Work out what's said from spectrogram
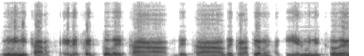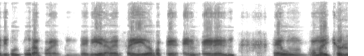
minimizar el efecto de, esta, de estas declaraciones. Aquí el ministro de Agricultura pues debiera haberse ido porque él, es un, como he dicho, el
